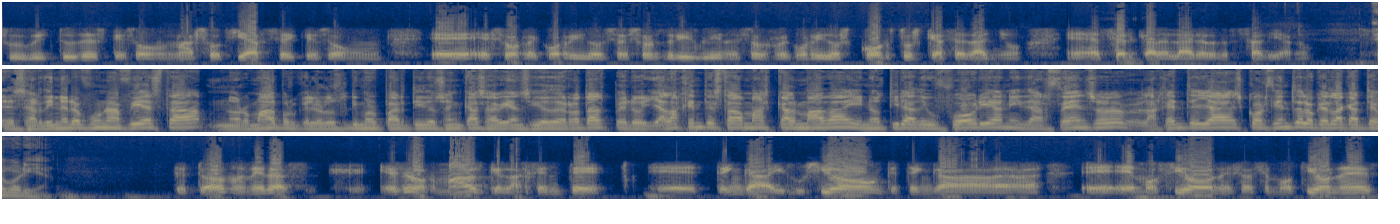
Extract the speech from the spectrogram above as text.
sus virtudes, que son asociarse, que son eh, esos recorridos, esos dribbling, esos recorridos cortos que hace daño eh, cerca del área adversaria, ¿no? El Sardinero fue una fiesta normal porque los últimos partidos en casa habían sido derrotas, pero ya la gente estaba más calmada y no tira de euforia ni de ascenso. La gente ya es consciente de lo que es la categoría. De todas maneras, eh, es normal que la gente eh, tenga ilusión, que tenga eh, emoción, esas emociones,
